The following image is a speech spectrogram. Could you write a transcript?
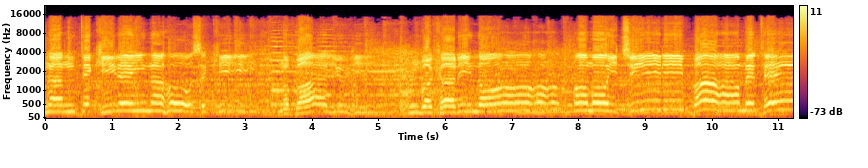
イなんて綺麗な宝石。まばゆいばかりの思い散りばめて。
